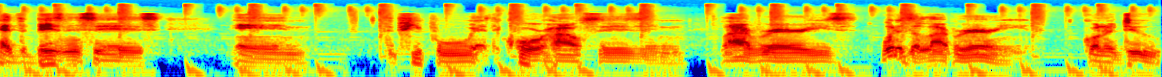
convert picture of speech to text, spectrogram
at the businesses and the people at the courthouses and libraries. What is a librarian gonna do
